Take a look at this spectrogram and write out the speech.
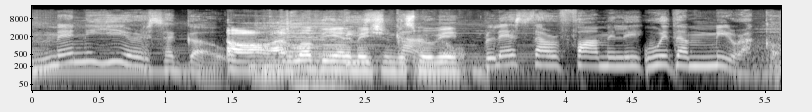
Many years ago. Oh, I love the animation of this movie. Blessed our family with a miracle.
